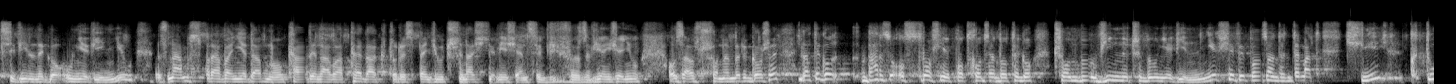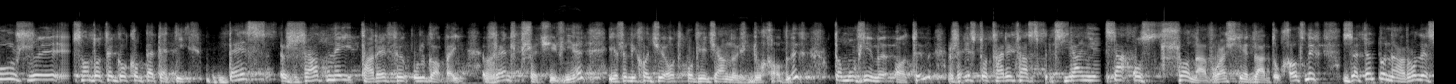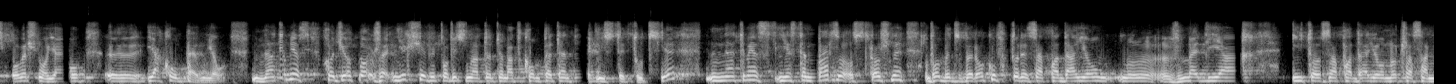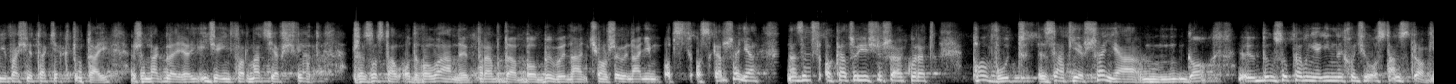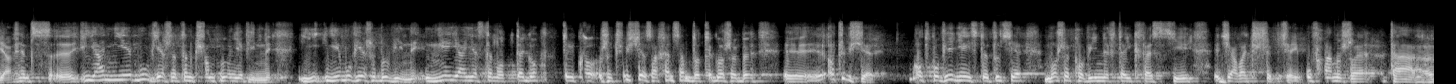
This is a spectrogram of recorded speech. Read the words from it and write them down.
cywilny go uniewinnił. Znam sprawę niedawną kardynała Pela, który spędził 13 miesięcy w więzieniu o zaostrzonym rygorze. Dlatego bardzo ostrożnie podchodzę do tego, czy on był winny, czy był niewinny. Niech się wypowiedzą na ten temat ci, którzy są do tego kompetentni. Bez żadnej taryfy ulgowej. Wręcz przeciwnie, jeżeli chodzi o odpowiedzialność duchownych, to mówimy o tym, że jest to taryfa specjalnie zaostrzona właśnie dla duchownych ze względu na rolę społeczną, jaką, y, jaką pełnią. Natomiast chodzi o to, że niech się wypowiedzą na ten temat kompetentne instytucje. Natomiast jestem bardzo ostrożny wobec wyroków, które zapadają y, w mediach i to zapadają no czasami właśnie tak jak tutaj, że nagle idzie informacja w świat, że został odwołany, prawda, bo były na, ciążyły na nim oskarżenia. Natomiast okazuje się, że akurat powód zawieszenia go y, był zupełnie inny, chodziło o stan zdrowia. Więc ja nie mówię, że ten ksiądz był niewinny. I nie mówię, że był winny. Nie ja jestem od tego, tylko rzeczywiście zachęcam do tego, żeby y, oczywiście odpowiednie instytucje może powinny w tej kwestii działać szybciej. Ufam, że ta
